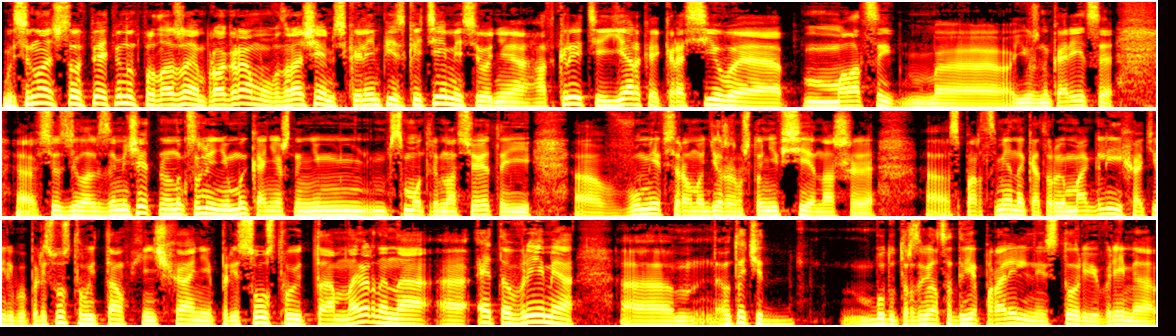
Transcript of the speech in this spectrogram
18 часов 5 минут, продолжаем программу. Возвращаемся к олимпийской теме. Сегодня открытие яркое, красивое. Молодцы э, южнокорейцы. Э, все сделали замечательно. Но, к сожалению, мы, конечно, не смотрим на все это и э, в уме все равно держим, что не все наши спортсмены, которые могли и хотели бы присутствовать там, в Хинчхане, присутствуют там. Наверное, на это время вот эти будут развиваться две параллельные истории. Время,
